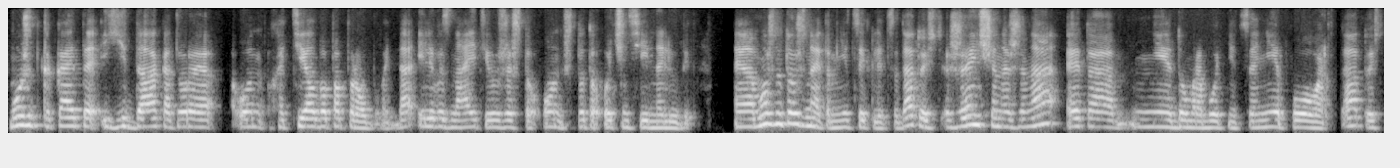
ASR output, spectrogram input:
может какая-то еда, которую он хотел бы попробовать, да, или вы знаете уже, что он что-то очень сильно любит. Э, можно тоже на этом не циклиться, да, то есть женщина, жена – это не домработница, не повар, да, то есть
